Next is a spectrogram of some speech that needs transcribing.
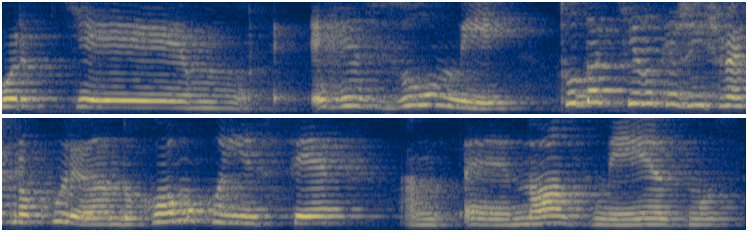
porque hum, resume tudo aquilo que a gente vai procurando, como conhecer é, nós mesmos,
